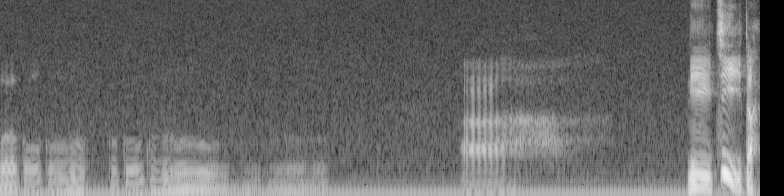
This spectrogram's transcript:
咕咕咕。咕咕咕！啊！你记得，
